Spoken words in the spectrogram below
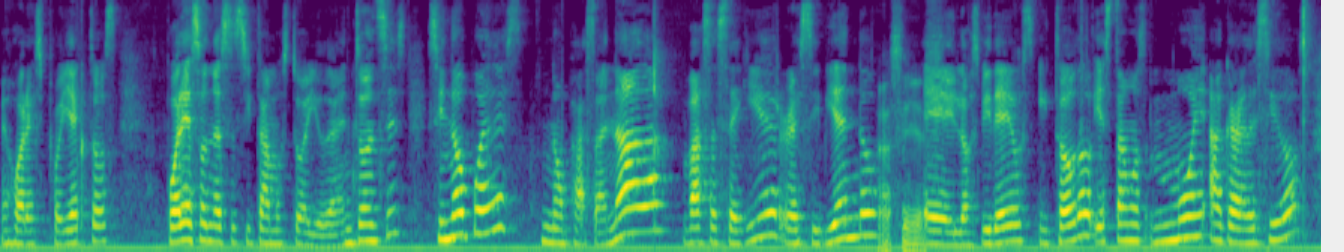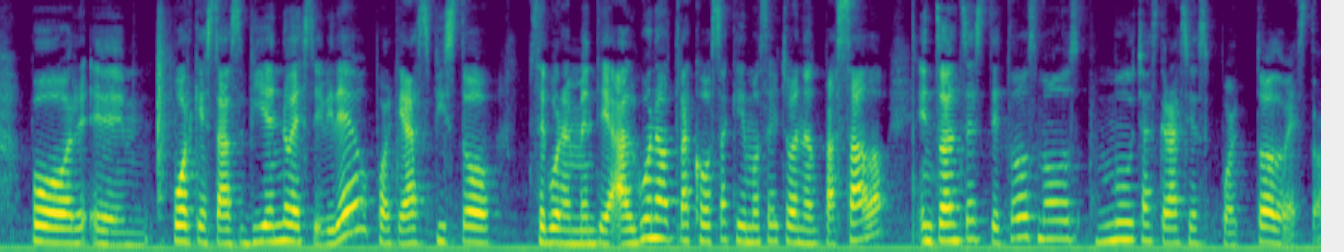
mejores proyectos, por eso necesitamos tu ayuda. Entonces, si no puedes, no pasa nada, vas a seguir recibiendo eh, los videos y todo. Y estamos muy agradecidos por eh, porque estás viendo este video, porque has visto seguramente alguna otra cosa que hemos hecho en el pasado. Entonces, de todos modos, muchas gracias por todo esto.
